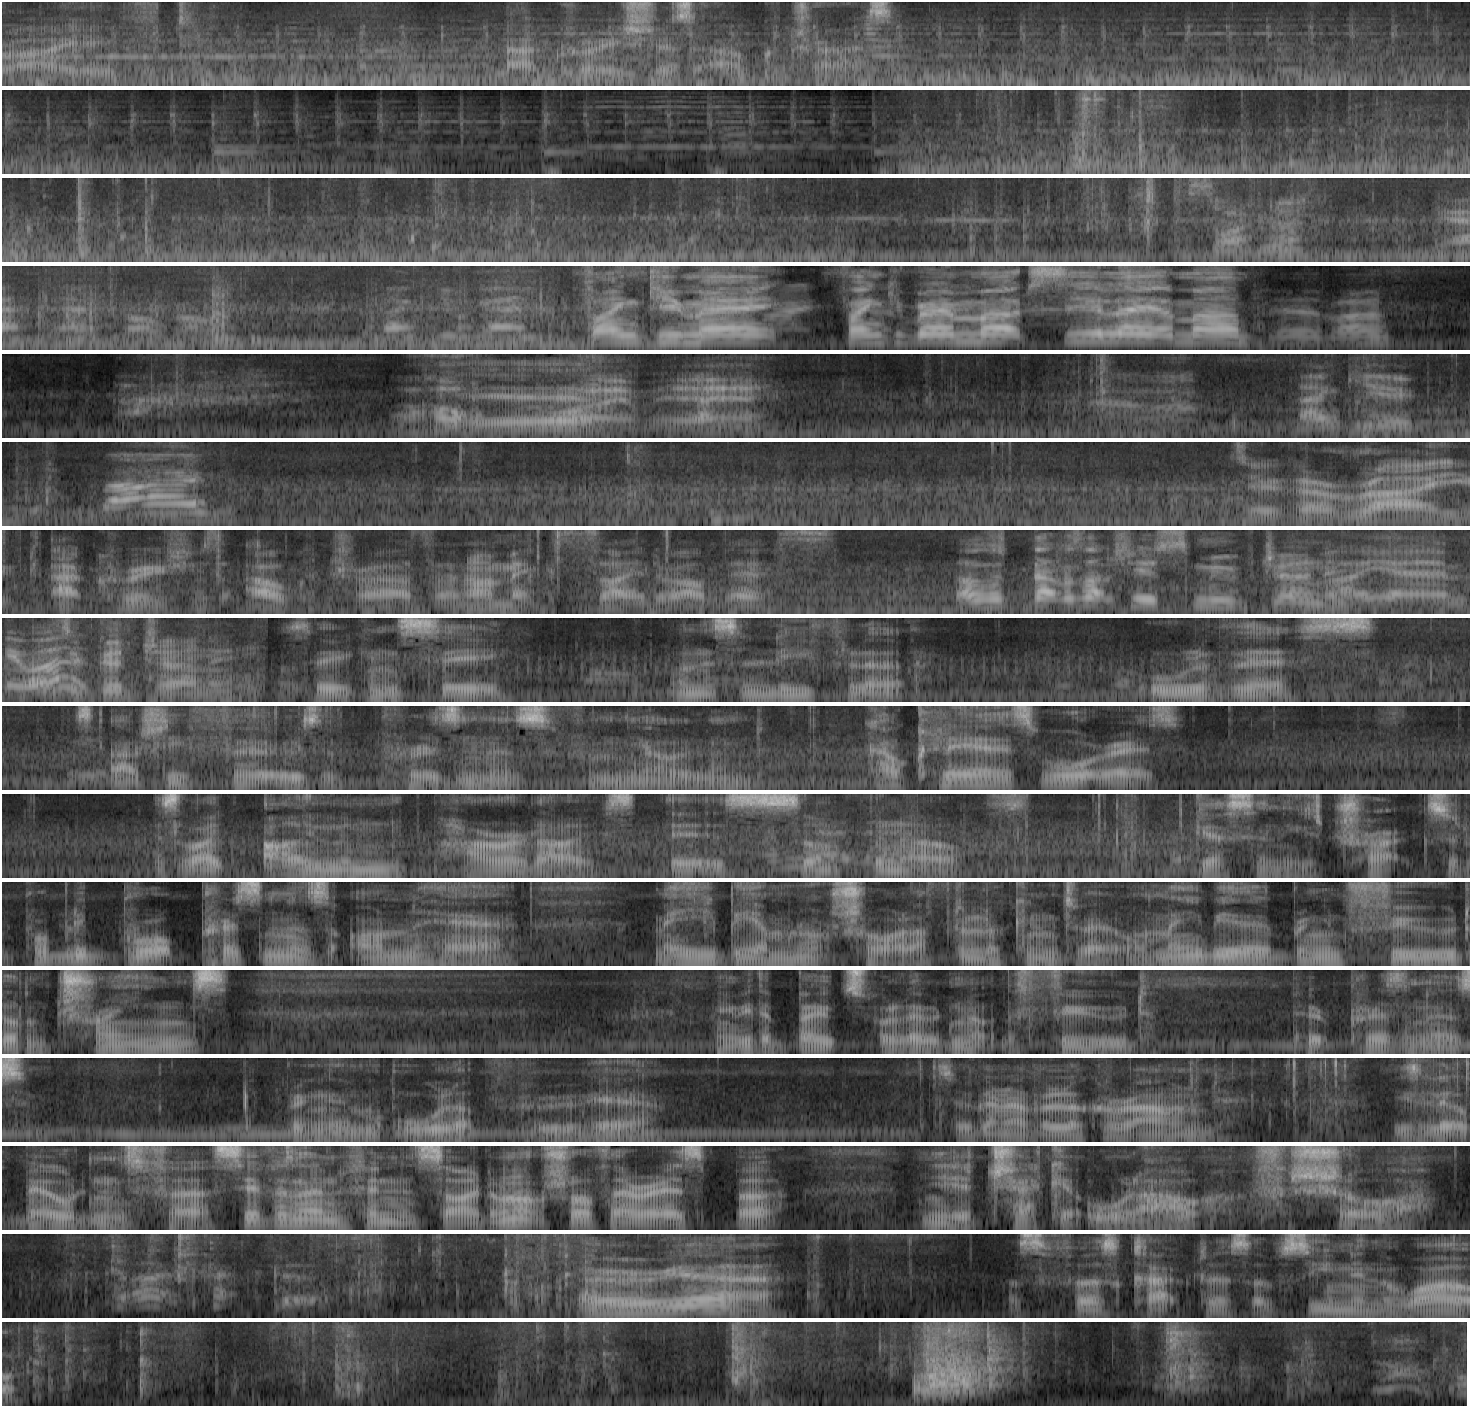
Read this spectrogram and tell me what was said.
Arrived at Croatia's Alcatraz. Sorry, yeah? Yeah, yeah, go, go. Thank you again. Thank you, mate. Thank you very much. See you later, man. Cheers, man. Oh, Yeah. boy, yeah. Thank you. Bye. So we've arrived at Croatia's Alcatraz, and I'm excited about this. That was that was actually a smooth journey. I um, It That was a good journey. So you can see on this leaflet, all of this is actually photos of prisoners from the island. Look how clear this water is. It's like island paradise. It is something else. I'm Guessing these tracks would have probably brought prisoners on here. Maybe, I'm not sure, I'll have to look into it. Or maybe they're bringing food on trains. Maybe the boats were loading up the food, put prisoners, bring them all up through here. So we're gonna have a look around these little buildings first. See if there's anything inside. I'm not sure if there is, but we need to check it all out for sure. Look that cactus. Oh yeah. That's the first cactus I've seen in the wild.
